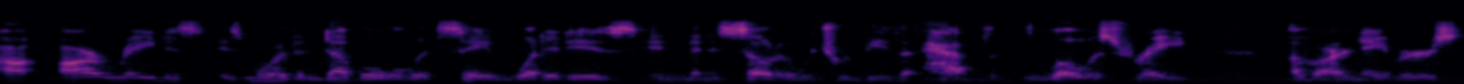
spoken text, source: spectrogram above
our, our rate is, is more than double, let's say, what it is in Minnesota, which would be the have the lowest rate of our neighbors.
